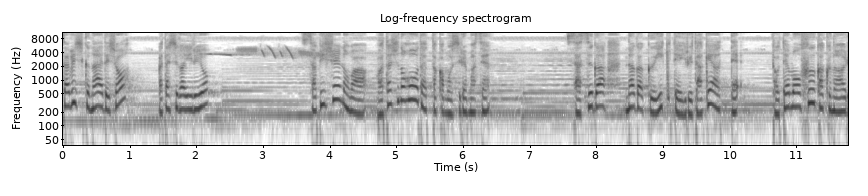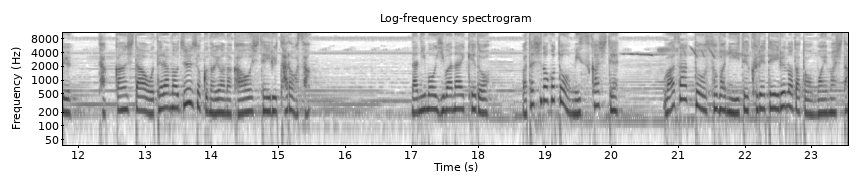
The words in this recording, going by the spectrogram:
寂しくないでしょ？私がいるよ。寂しいのは私の方だったかもしれません。さすが長く生きているだけあってとても風格のある達観したお寺の住職のような顔をしている太郎さん。何も言わないけど私のことを見透かしてわざとそばにいてくれているのだと思いました。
